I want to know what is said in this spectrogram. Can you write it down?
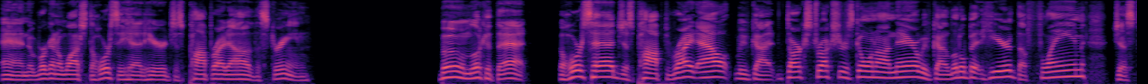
And we're going to watch the horsey head here just pop right out of the screen. Boom, look at that. The horse head just popped right out. We've got dark structures going on there. We've got a little bit here. The flame just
